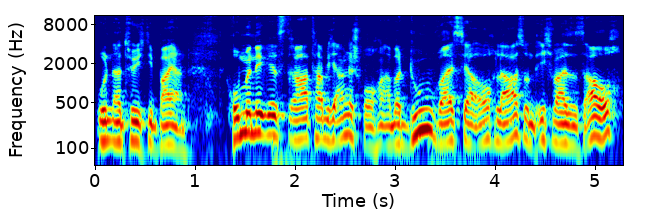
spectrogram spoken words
Und natürlich die Bayern. Rummenigge Draht habe ich angesprochen, aber du weißt ja auch, Lars, und ich weiß es auch,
